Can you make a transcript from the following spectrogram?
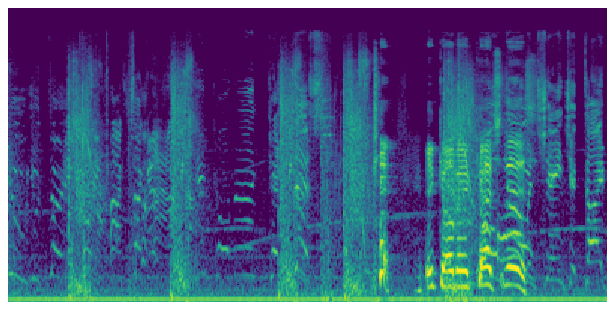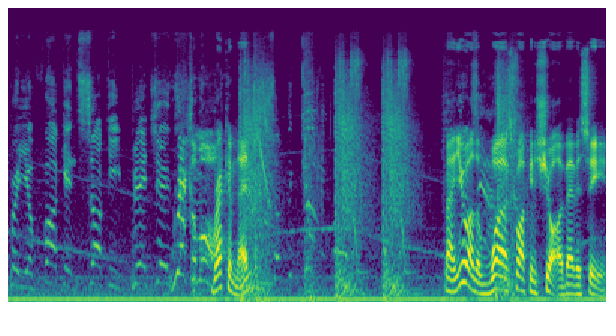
you, you dirty, dirty cocksucker! Incoming! Catch this! Incoming, catch Go this! and change your diaper, you fucking sucky bitches! Wreck them all! Wreck him then. Something coming, boy. Man, you are the worst fucking shot I've ever seen.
